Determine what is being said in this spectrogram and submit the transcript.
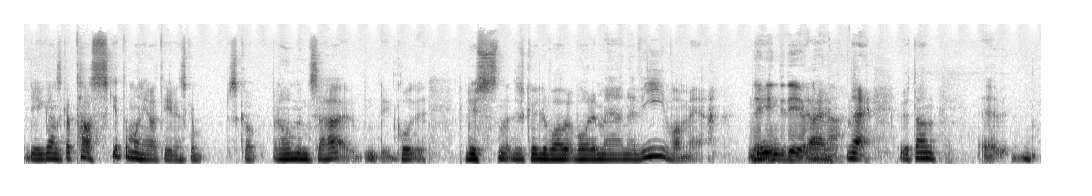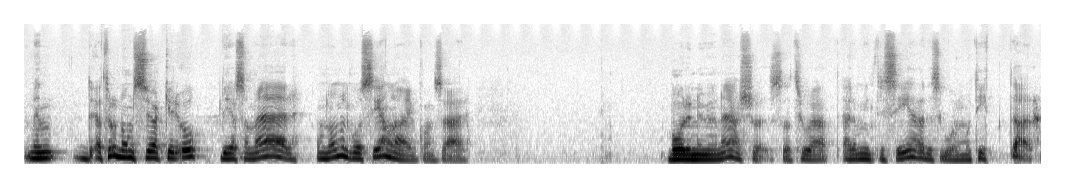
det är ganska taskigt om man hela tiden ska, ska ja men så här, gå, lyssna, du skulle vara, vara med när vi var med. Nej, det är inte det jag menar. Nej, utan eh, men jag tror de söker upp det som är, om de vill gå och se en livekonsert, vad det nu än är, så, så tror jag att är de intresserade så går de och tittar.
